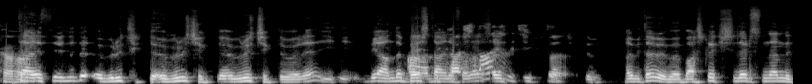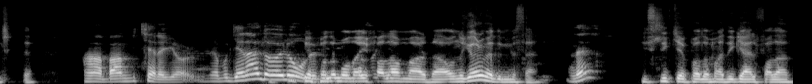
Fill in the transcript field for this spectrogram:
Hı. Bir tanesi yayınladı öbürü çıktı. Öbürü çıktı. Öbürü çıktı böyle. Bir anda 5 Ha, tane falan tane şey mi çıktı? Tabii tabii böyle başka kişiler üstünden de çıktı. Ha ben bir kere gördüm. Ya bu genelde öyle oluyor. yapalım olayı falan var daha. Onu görmedin mi sen? Ne? Pislik yapalım hadi gel falan.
